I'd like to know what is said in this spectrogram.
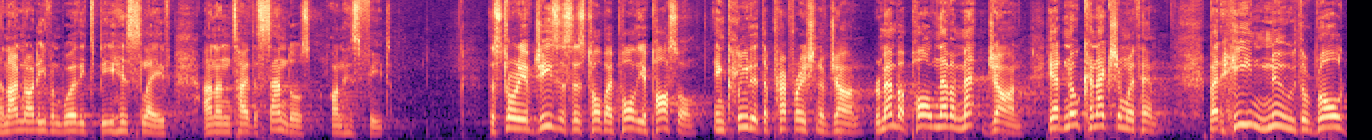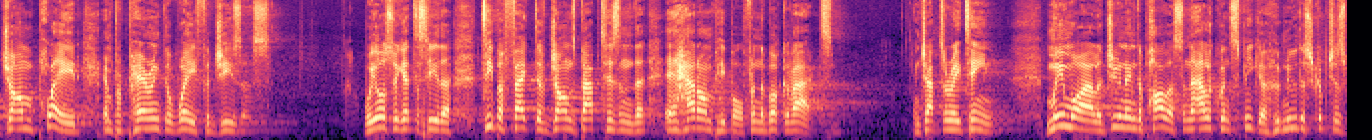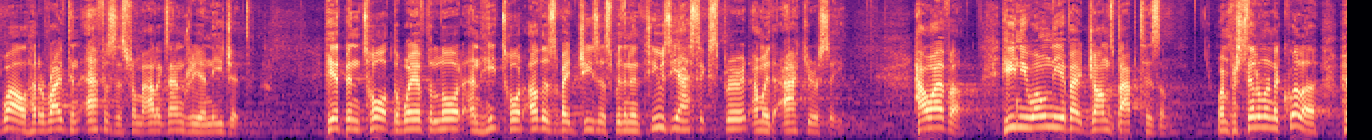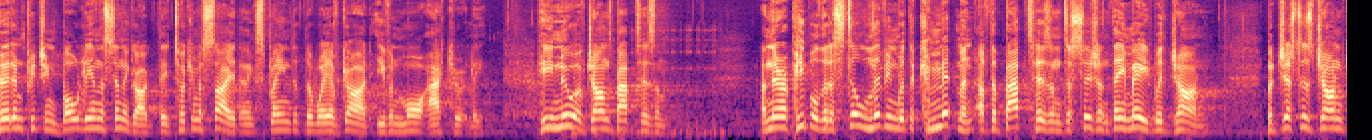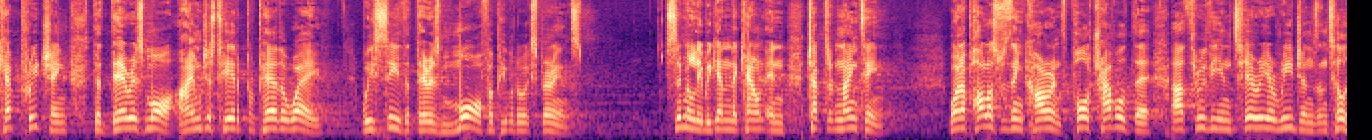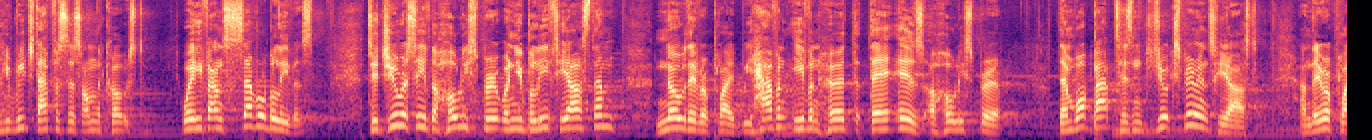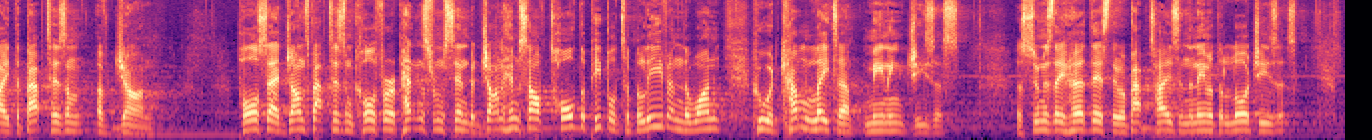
and I'm not even worthy to be his slave, and untie the sandals on his feet. The story of Jesus, as told by Paul the Apostle, included the preparation of John. Remember, Paul never met John, he had no connection with him, but he knew the role John played in preparing the way for Jesus. We also get to see the deep effect of John's baptism that it had on people from the book of Acts. In chapter 18, meanwhile, a Jew named Apollos, an eloquent speaker who knew the scriptures well, had arrived in Ephesus from Alexandria in Egypt. He had been taught the way of the Lord, and he taught others about Jesus with an enthusiastic spirit and with accuracy. However, he knew only about John's baptism. When Priscilla and Aquila heard him preaching boldly in the synagogue, they took him aside and explained the way of God even more accurately. He knew of John's baptism. And there are people that are still living with the commitment of the baptism decision they made with John. But just as John kept preaching that there is more, I'm just here to prepare the way, we see that there is more for people to experience. Similarly, we get an account in chapter 19. When Apollos was in Corinth, Paul traveled there uh, through the interior regions until he reached Ephesus on the coast, where he found several believers. Did you receive the Holy Spirit when you believed? He asked them. No, they replied. We haven't even heard that there is a Holy Spirit. Then what baptism did you experience? He asked. And they replied, The baptism of John. Paul said John's baptism called for repentance from sin, but John himself told the people to believe in the one who would come later, meaning Jesus. As soon as they heard this, they were baptized in the name of the Lord Jesus.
